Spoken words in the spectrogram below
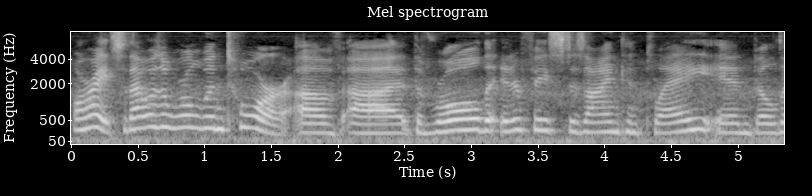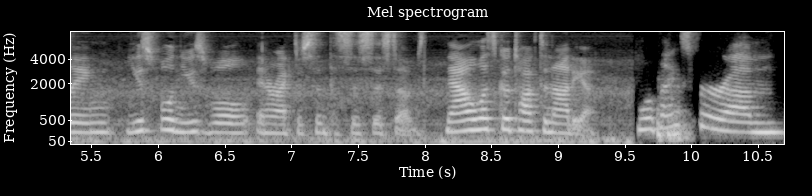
All right, so that was a whirlwind tour of uh, the role that interface design can play in building useful and usable interactive synthesis systems. Now let's go talk to Nadia. Well, thanks for um,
